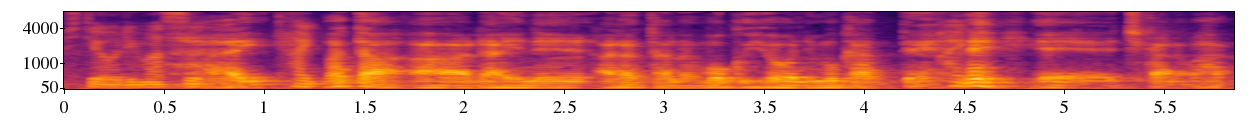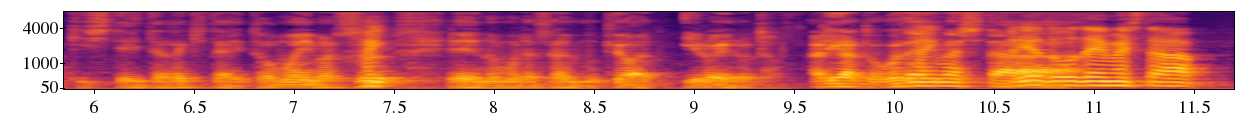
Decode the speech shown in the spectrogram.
しております。はい、はい。またあ来年新たな目標に向かってね、はい。えー力を発揮していただきたいと思います、はいえー野村さんも今日はいろいろとありがとうございました、ありがとうございました。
